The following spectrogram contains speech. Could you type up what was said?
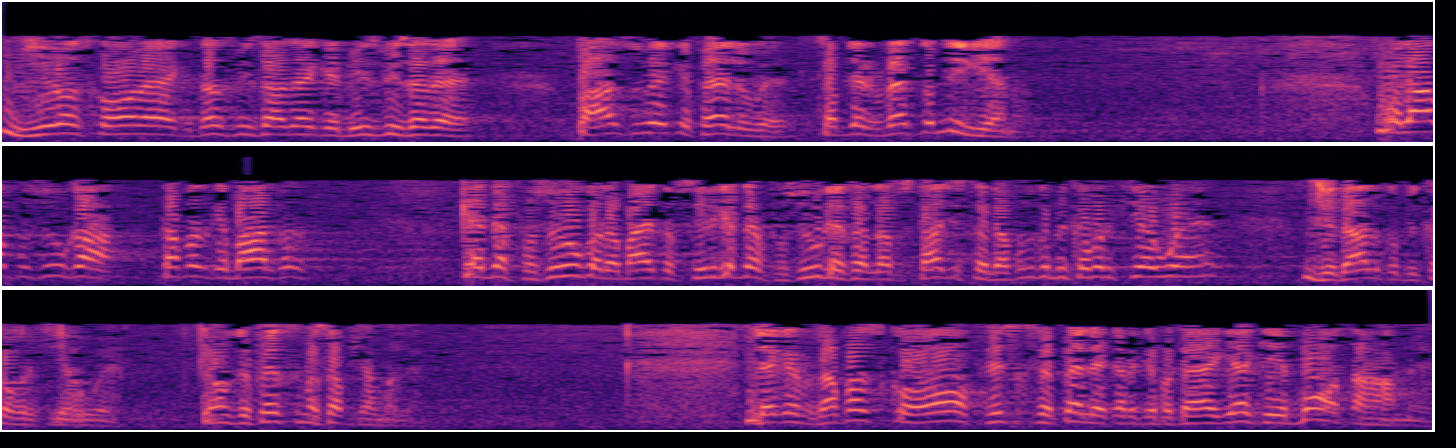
زیرو اسکور ہے کہ دس فیصد ہے کہ بیس فیصد ہے، پاس ہوئے کہ فیل ہوئے، سبجیکٹ ریڈ تو نہیں کیا نا۔ بولا فسو کا تفل کے بعد کہتے ہیں فسو کو رمایت تفصیل کہتے ہیں فسو ایسا لفظ تھا جس نے لفظ کو بھی کور کیا ہوا ہے، جدال کو بھی کور کیا ہوا ہے، کیونکہ فسق میں سب شامل ہے لیکن رفظ کو فسق سے پہلے کر کے بتایا گیا کہ یہ بہت اہم ہے۔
